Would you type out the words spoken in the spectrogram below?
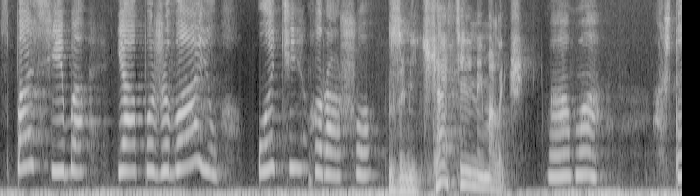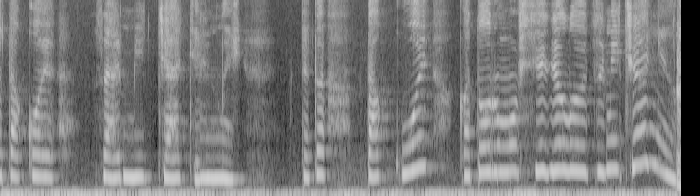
Спасибо. Я поживаю очень хорошо. Замечательный малыш. Мама, а что такое замечательный? Это такой, которому все делают замечания?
